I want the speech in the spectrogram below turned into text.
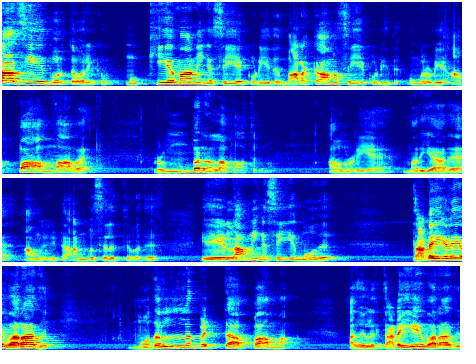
ராசியை பொறுத்த வரைக்கும் முக்கியமாக நீங்கள் செய்யக்கூடியது மறக்காமல் செய்யக்கூடியது உங்களுடைய அப்பா அம்மாவை ரொம்ப நல்லா பார்த்துக்கணும். அவங்களுடைய மரியாதை அவங்கக்கிட்ட அன்பு செலுத்துவது இதையெல்லாம் நீங்கள் செய்யும் போது தடைகளே வராது. முதல்ல பெற்ற அப்பா அம்மா அதில் தடையே வராது.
